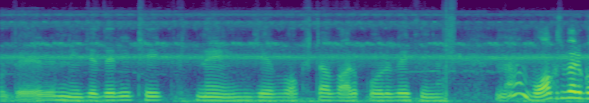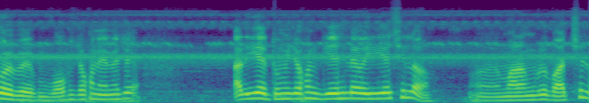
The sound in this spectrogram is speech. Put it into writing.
ওদের নিজেদেরই ঠিক নেই যে বক্সটা বার করবে কি না না বক্স বের করবে। বক্স যখন এনেছে আর ইয়ে তুমি যখন গিয়েছিলে ওই ইয়ে ছিল? মারাঙ্গুলো বাজছিল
